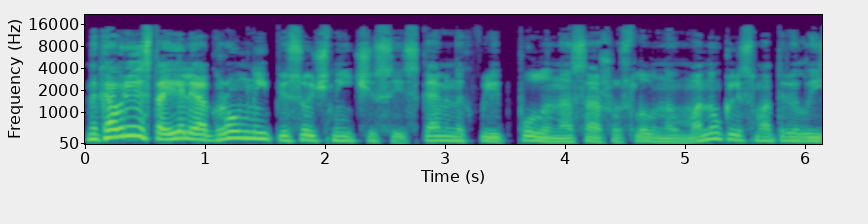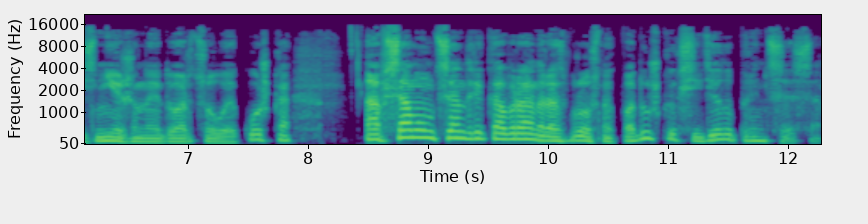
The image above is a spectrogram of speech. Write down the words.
На ковре стояли огромные песочные часы. С каменных плит пола на Сашу словно в монокль смотрела изнеженная дворцовая кошка, а в самом центре ковра на разбросанных подушках сидела принцесса.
